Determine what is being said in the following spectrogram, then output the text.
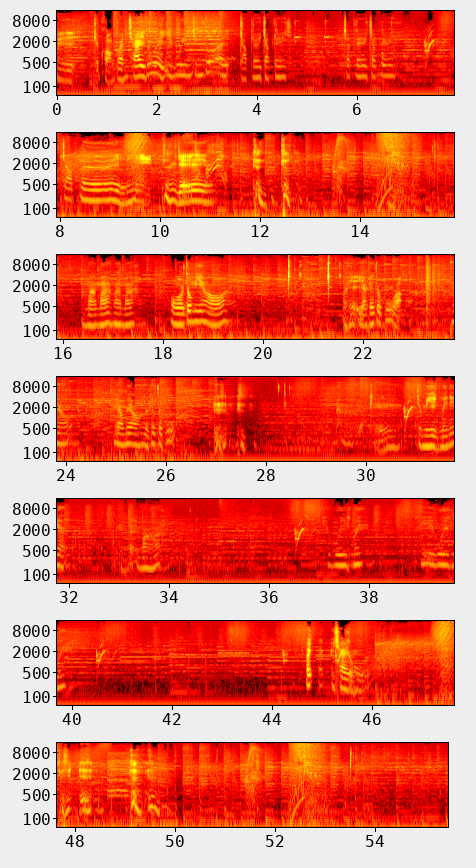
เอ้ยเก็บของก่อนใช่ด้วย อีวูจริงด้วย จับเลยจับเลย จับเลยจับเลย จับเลยนี่เย่มามามามาโอ้ตัวเมียเหรออเคอยากได้ตัวผู้อะไม่เอาไม่เอาไม่เอาอยากได้ตัวผู้โอเคจะมีอีกไหมเนี่ย เห็นได้มา อีวุยอีกไหมมีอีวุยอีกไหมเอ้ยไม่ใช่ โอ้โห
